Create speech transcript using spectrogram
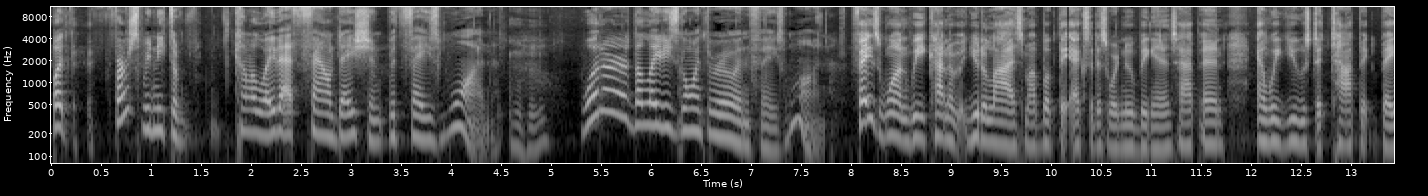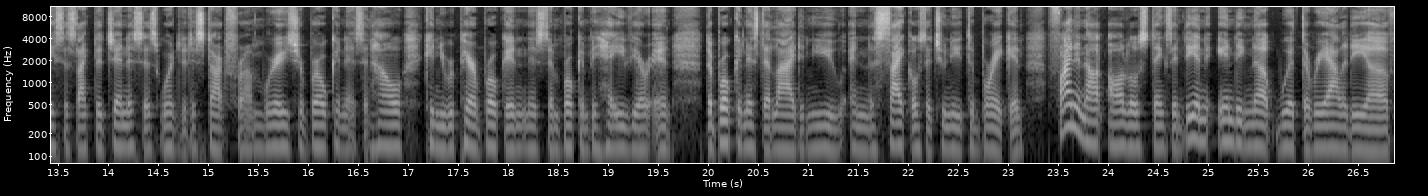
But first, we need to kind of lay that foundation with phase one. Mm-hmm. What are the ladies going through in phase one? Phase one, we kind of utilized my book, The Exodus, where new beginnings happen, and we used a topic basis, like the Genesis. Where did it start from? Where is your brokenness, and how can you repair brokenness and broken behavior, and the brokenness that lied in you, and the cycles that you need to break, and finding out all those things, and then ending up with the reality of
